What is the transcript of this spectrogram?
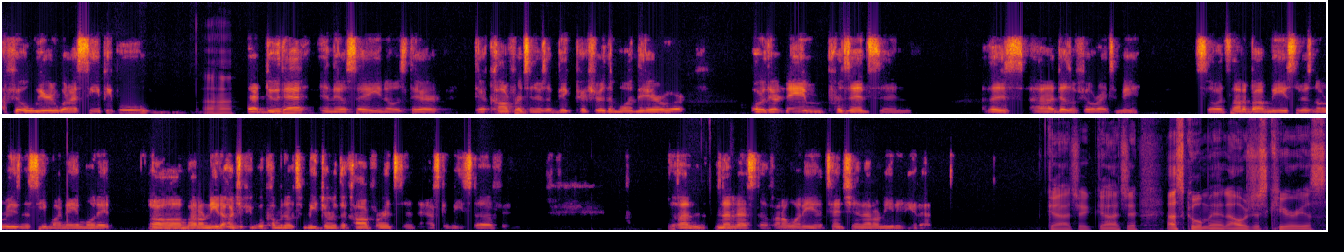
I feel weird when I see people uh-huh. that do that, and they'll say, you know, it's their their conference and there's a big picture of them on there or or their name presents and this uh, doesn't feel right to me. So it's not about me. So there's no reason to see my name on it. Um, I don't need hundred people coming up to me during the conference and asking me stuff and none of that stuff. I don't want any attention. I don't need any of that. Gotcha, gotcha. That's cool, man. I was just curious.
